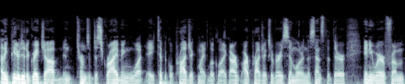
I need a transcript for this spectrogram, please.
I think Peter did a great job in terms of describing what a typical project might look like. Our, our projects are very similar in the sense that they're anywhere from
